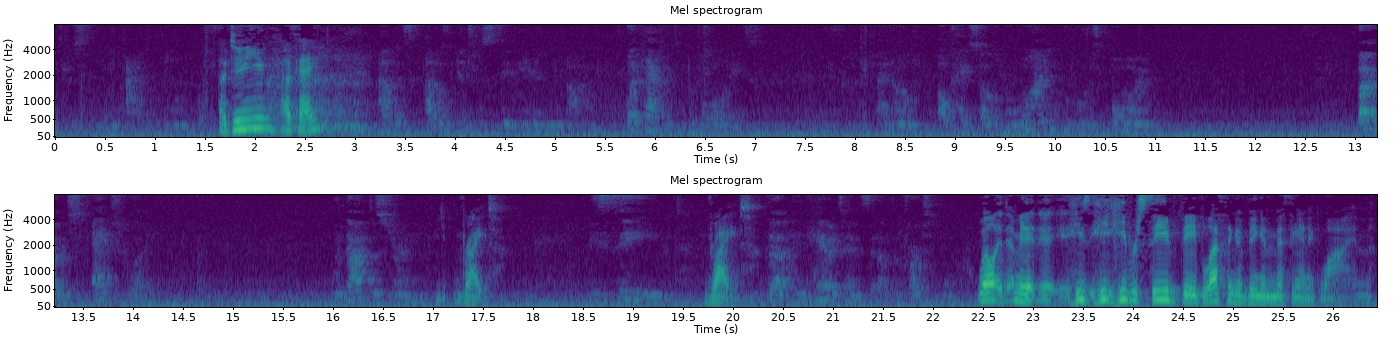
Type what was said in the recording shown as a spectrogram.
interested in. I. Oh, do you? Okay. I was, I was interested in, um, what happened to the boys. I know, okay, so the one who was born first, actually, without the string, Right. received Right. the inheritance of the firstborn. Well, it, I mean, it, it, he's, he he received the blessing of being in the messianic line.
